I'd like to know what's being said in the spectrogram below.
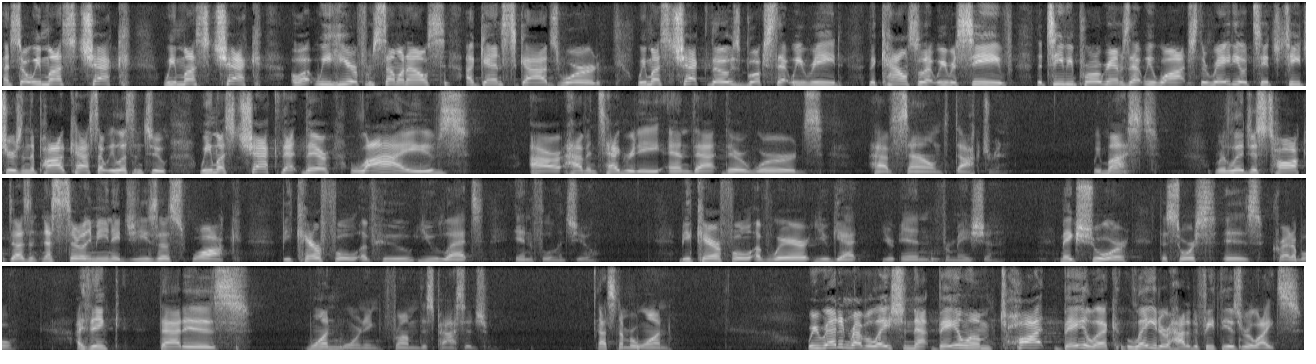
And so we must check we must check what we hear from someone else against God's word. We must check those books that we read, the counsel that we receive, the TV programs that we watch, the radio teachers, and the podcasts that we listen to. We must check that their lives are, have integrity and that their words have sound doctrine. We must. Religious talk doesn't necessarily mean a Jesus walk. Be careful of who you let influence you. Be careful of where you get your information. Make sure the source is credible. I think that is one warning from this passage. That's number one. We read in Revelation that Balaam taught Balak later how to defeat the Israelites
